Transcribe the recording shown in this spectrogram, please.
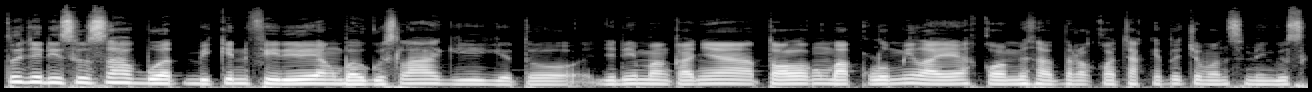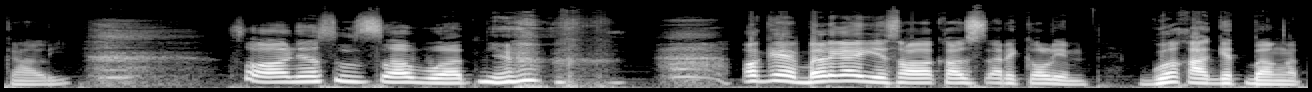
Itu jadi susah buat bikin video yang bagus lagi gitu. Jadi makanya tolong maklumi lah ya kalau misalnya terkocak itu cuma seminggu sekali. Soalnya susah buatnya. Oke balik lagi soal kasus Eric Colim. Gue kaget banget.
